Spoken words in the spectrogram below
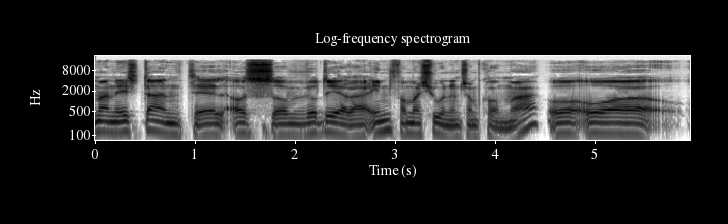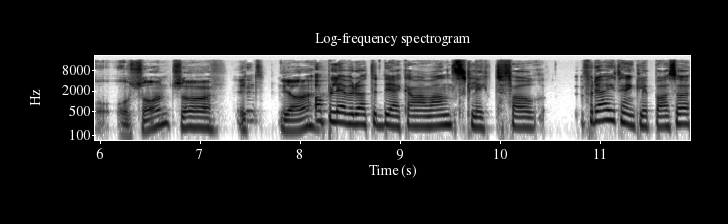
man er i stand til å vurdere informasjonen som kommer, og, og, og, og sånt. Så et, ja. Opplever du at det kan være vanskelig for For det har jeg tenkt litt på. Altså,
